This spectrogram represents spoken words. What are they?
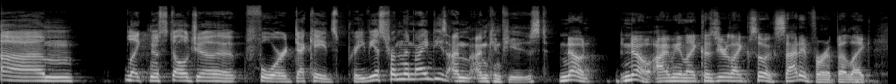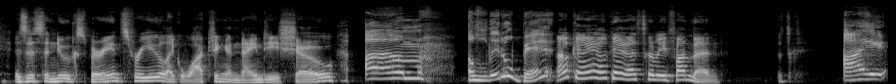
Um, like nostalgia for decades previous from the 90s. I'm I'm confused. No, no. I mean, like, because you're like so excited for it, but like, is this a new experience for you? Like watching a '90s show? Um a little bit. Okay, okay, that's gonna be fun then. It's, I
